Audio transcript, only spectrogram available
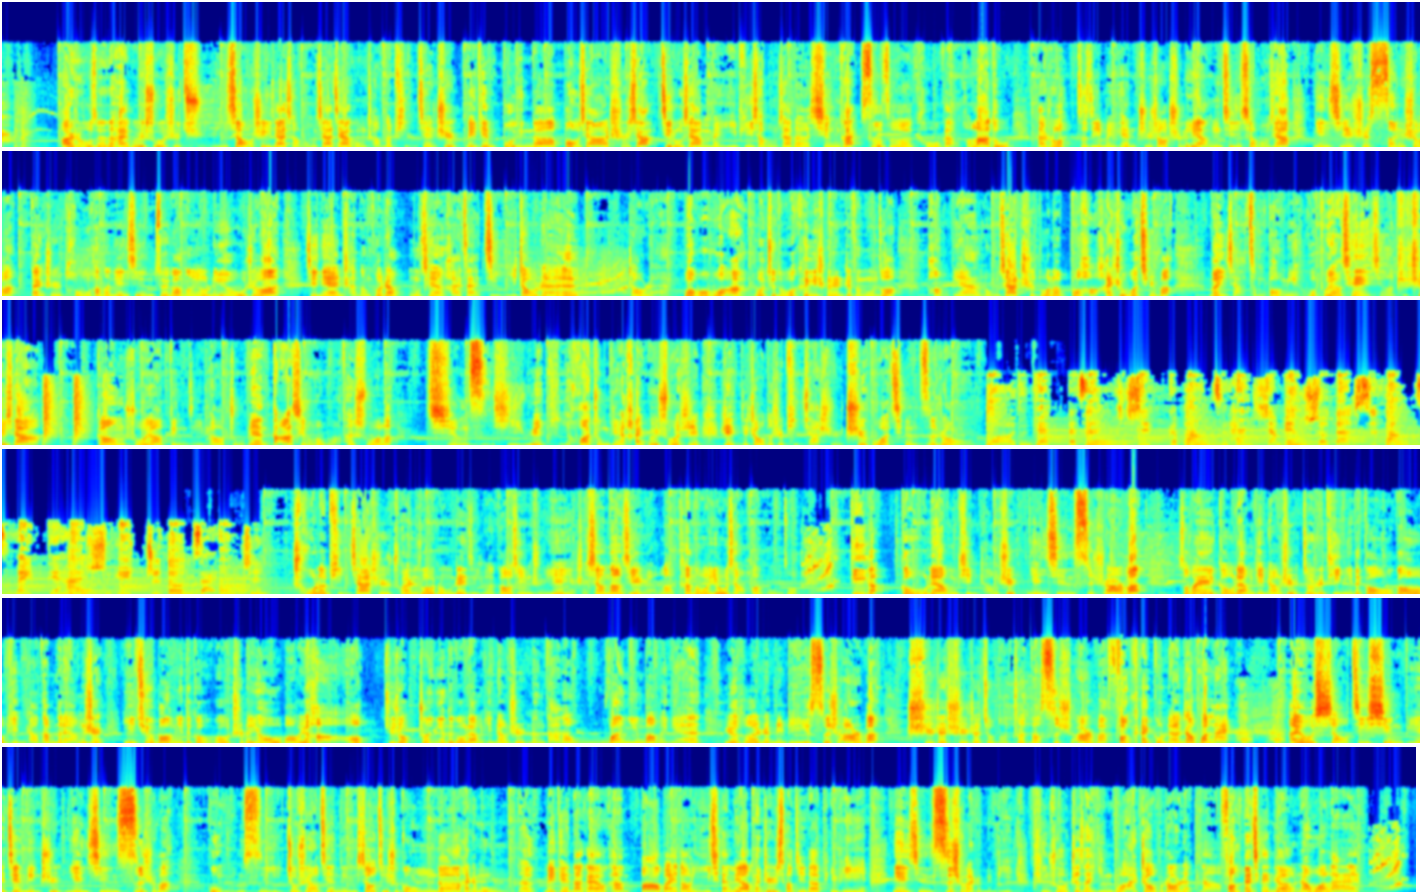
二十五岁的海归硕士曲云霄是一家小龙虾加工厂的品鉴师，每天不停的剥虾、吃虾，记录下每一批小龙虾的形态、色泽、口感和辣度。他说自己每天至少吃两斤小龙虾，年薪是三十万，但是同行的年薪最高能有六十万。今年产能扩张，目前还在积极招人。招人？我我我啊！我觉得我可以胜任这份工作。旁边龙虾吃多了不好，还是我去吧。问一下怎么报名？我不要钱也行，只吃虾。刚说要订机票，主编打醒了我。他说了，请仔细阅题，划重点。海归硕士，人家招的是品虾师，吃货请自重。我总觉得自己是个胖子，很想变瘦，但是胖子每天还是一直都在吃。除了品虾师，传说中这几个高薪职业也是相当吸引人了，看得我又想换工作。第一个，狗粮品尝师，年薪四十二万。所谓狗粮品尝师，就是替你的狗狗品尝他们的粮食，以确保你的狗狗吃得又饱又好。据说专业的狗粮品尝师能达到五万英镑每年，约合人民币四十二万。吃着吃着就能赚到四十二万，放开狗粮让我来。还有小鸡性别鉴定师，年薪四十万。顾名思义，就是要鉴定小鸡是公的还是母的。每天大概要看八百到一千两百只小鸡的屁屁，年薪四十万人民币。听说这在英国还招不招人呢，放开签证让我来。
